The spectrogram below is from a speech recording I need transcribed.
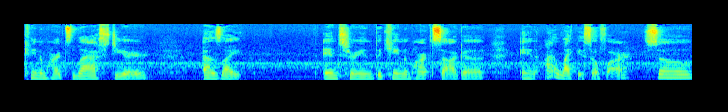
Kingdom Hearts last year. I was like entering the Kingdom Hearts saga, and I like it so far. So,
